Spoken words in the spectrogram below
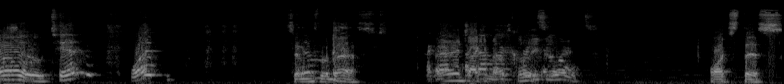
Oh, Tim? What? Tim's the best. I I got, I talking got about crazy earlier. ult. Watch this.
